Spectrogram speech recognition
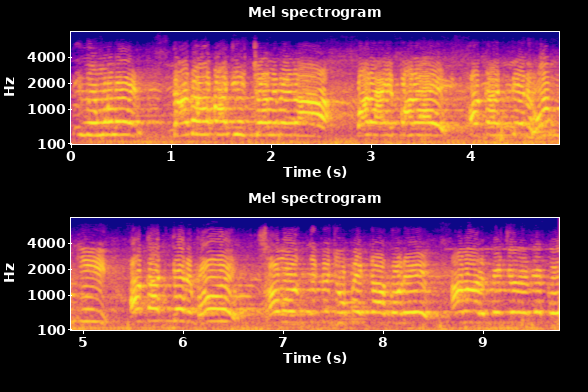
তৃণমূলের দাদাবাজি চলবে না। পাড়ায় পাড়ায় হকারদের হুমকি হকারদের ভয়, সমস্ত কিছু উপেক্ষা করে আমার পেছনে দেখো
